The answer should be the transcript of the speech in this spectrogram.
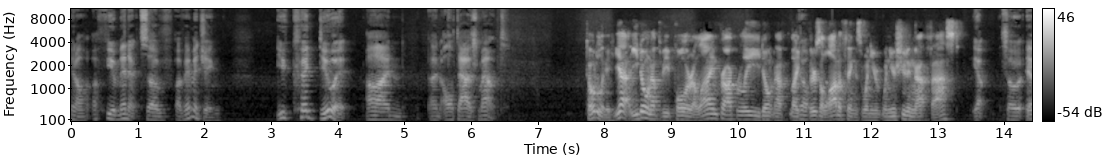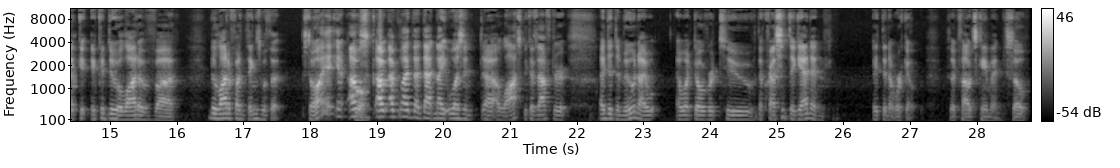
you know, a few minutes of of imaging, you could do it on an alt-az mount. Totally. Yeah, you don't have to be polar aligned properly. You don't have like. No. There's a lot of things when you're when you're shooting that fast. Yep. So Yeah. it, could- it could do a lot of uh, do a lot of fun things with it. So I you know, I was I, I'm glad that that night wasn't uh, a loss because after I did the moon, I I went over to the crescent again and it didn't work out. The clouds came in. So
